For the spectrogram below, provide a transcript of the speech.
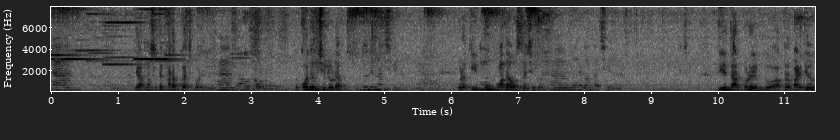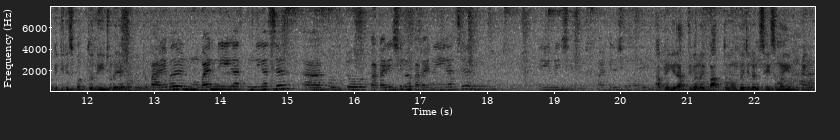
হ্যাঁ। যে আপনার সাথে খারাপ কাজ করে। হ্যাঁ। কজন ছিল ওরা? দুজনা ছিল। ওরা কি মুখ বাঁধা অবস্থায় ছিল? হ্যাঁ মুখ ছিল। দিয়ে তারপরে আপনার বাড়ি থেকেও কি জিনিসপত্র নিয়ে চলে যাবে? বাড়ি বাড়ি মোবাইল নিয়ে নিয়ে গেছে আর দুটো কাটারি ছিল কাটারি নিয়ে গেছে এইগুলোই ছিল আর কিছু ছিল আপনি কি রাত্রিবেলা ওই বাথরুমে উঠেছিলেন? সেই সময় হ্যাঁ।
